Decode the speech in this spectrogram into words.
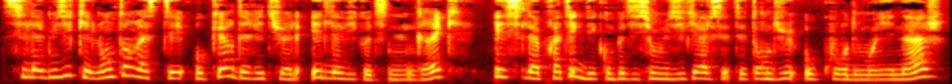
si la musique est longtemps restée au cœur des rituels et de la vie quotidienne grecque, et si la pratique des compétitions musicales s'est étendue au cours du Moyen Âge,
